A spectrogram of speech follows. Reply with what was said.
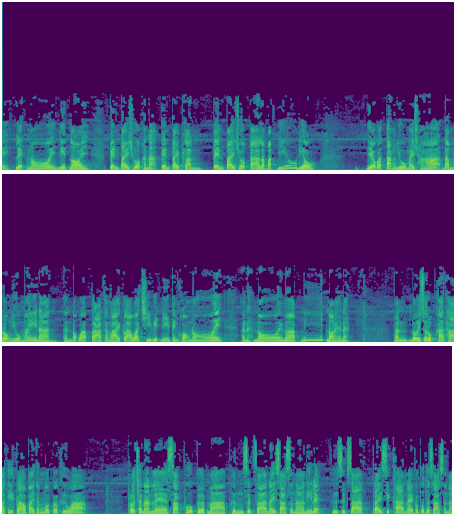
ย เล็กน้อย นิดหน่อย เป็นไปชั่วขณะเป็นไปพลัน เป็นไปชั่วการระบัดเดียวเดียว เดี๋ยวก็ตั้งอยู่ไม่ช้าดำรงอยู่ไม่นานท่านบอกว่าปราทั้งหลายกล่าวว่าชีวิตนี้เป็นของน้อยอนนะน้อยมากนิดหน่อยนะพันโดยสรุปคาถาที่กล่าวไปทั้งหมดก็คือว่า เพราะฉะนั้นแลสัตว์ผู้เกิดมาพึงศึกษาในศาสนานี่แหละ คือศึกษาไตรสิกขาในพระพุทธศาสนา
